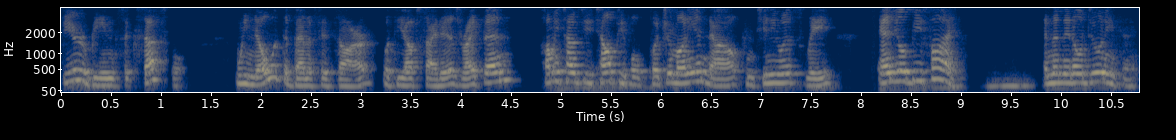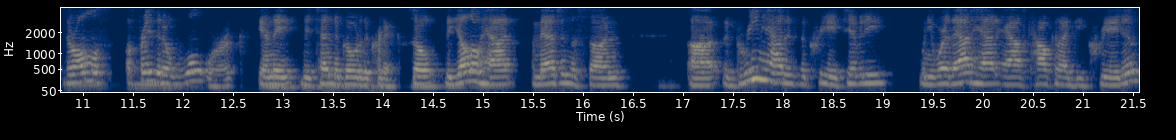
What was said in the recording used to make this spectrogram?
fear being successful. We know what the benefits are, what the upside is, right, Ben? How many times do you tell people, put your money in now continuously and you'll be fine? And then they don't do anything. They're almost afraid that it won't work and they, they tend to go to the critic. So the yellow hat, imagine the sun. Uh, the green hat is the creativity. When you wear that hat, ask, how can I be creative?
